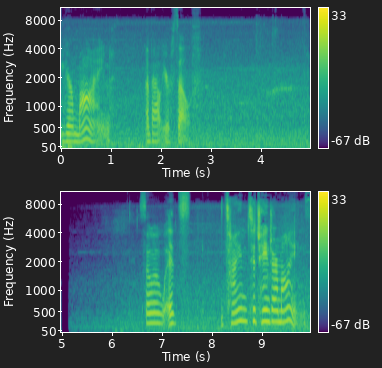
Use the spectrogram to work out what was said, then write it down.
your mind about yourself. So it's time to change our minds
